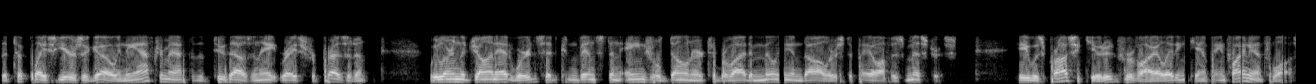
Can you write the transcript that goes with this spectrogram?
that took place years ago. In the aftermath of the 2008 race for president, we learned that John Edwards had convinced an angel donor to provide a million dollars to pay off his mistress. he was prosecuted for violating campaign finance laws.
